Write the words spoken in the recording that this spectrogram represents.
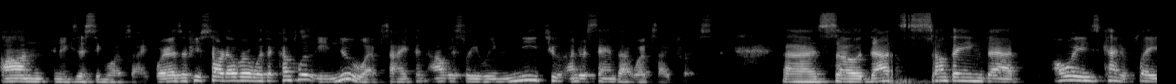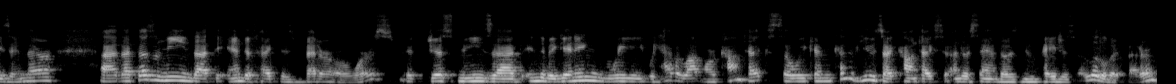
on an existing website. Whereas if you start over with a completely new website, then obviously we need to understand that website first. Uh, so that's something that always kind of plays in there. Uh, that doesn't mean that the end effect is better or worse. It just means that in the beginning, we, we have a lot more context, so we can kind of use that context to understand those new pages a little bit better.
